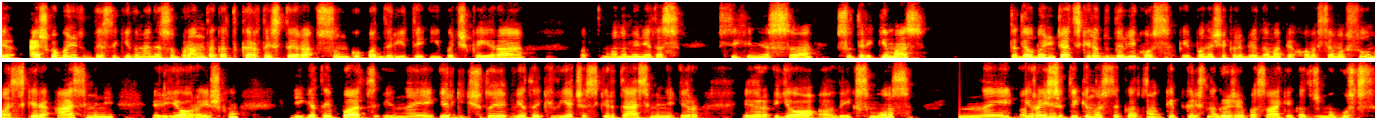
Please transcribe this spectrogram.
Ir aišku, bažnyčia tai sakydama nesupranta, kad kartais tai yra sunku padaryti, ypač kai yra uh, mano minėtas psichinis sutrikimas. Todėl bažnyčia atskiria du dalykus, kaip panašiai kalbėdama apie homoseksualumą, skiria asmenį ir jo raišką. Lygiai taip pat jinai irgi šitoje vietoje kviečia skirti asmenį ir, ir jo veiksmus. Jis yra įsitikinusi, kad, kaip Kristina gražiai pasakė, kad žmogus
